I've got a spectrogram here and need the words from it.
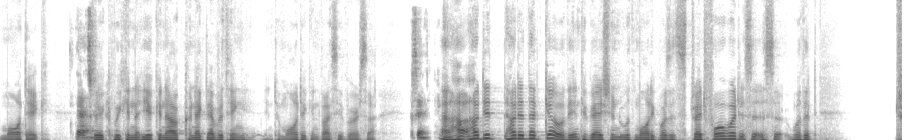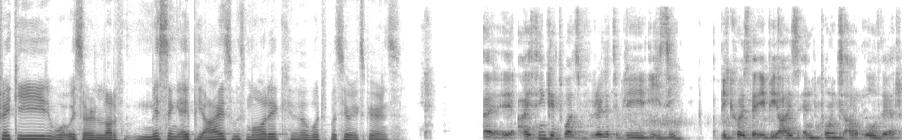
Mautic. That's so we can you can now connect everything into Mautic and vice versa. Exactly. Uh, how, how did how did that go? The integration with Mautic was it straightforward? Is it, is it, was it tricky? Was there a lot of missing APIs with Mautic? Uh, what was your experience? I, I think it was relatively easy because the API's endpoints are all there.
